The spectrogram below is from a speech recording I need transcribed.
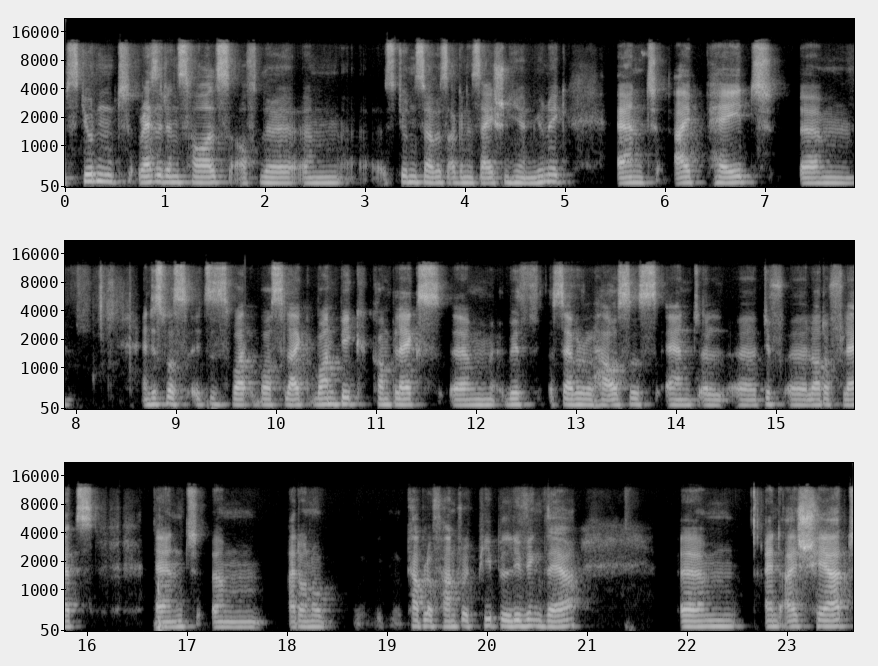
student residence halls of the student service organization here in Munich, and I paid. Um, and this was it is what was like one big complex um, with several houses and a, a, a lot of flats, and um, I don't know, a couple of hundred people living there. Um, and I shared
